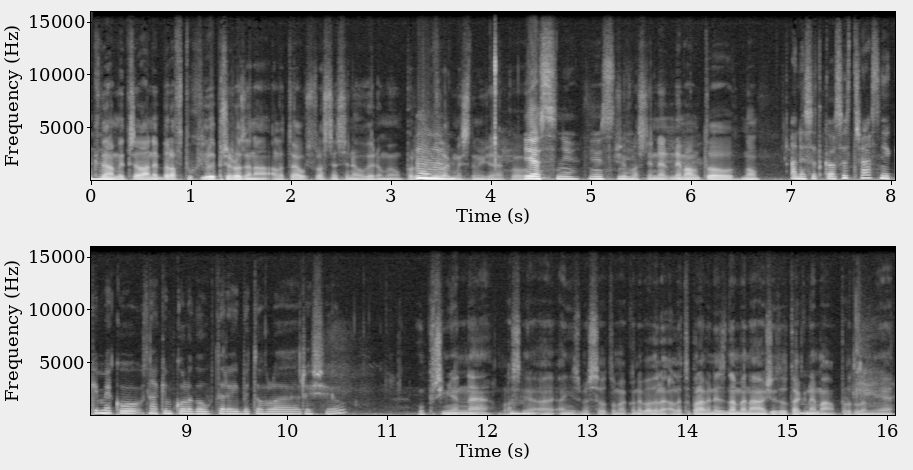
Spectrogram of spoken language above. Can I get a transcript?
která mi třeba nebyla v tu chvíli přirozená, ale to já už vlastně si neuvědomuju, proto mm-hmm. to tak myslím, že jako... Jasně, jasně. Že vlastně ne, nemám to, no. A nesetkal se třeba s někým, jako s nějakým kolegou, který by tohle řešil? Upřímně ne, vlastně mm-hmm. ani jsme se o tom jako nebavili, ale to právě neznamená, že to tak mm. nemá. Podle mě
